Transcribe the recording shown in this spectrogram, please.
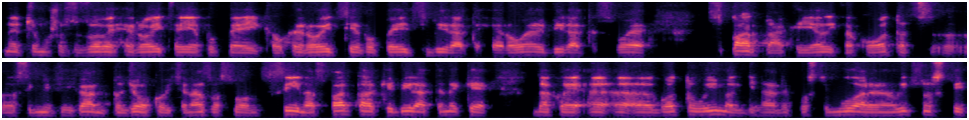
nečemu što se zove herojika i epopejika. U herojici i epopejici birate heroje, birate svoje Spartake, jeli, kako otac e, signifikantno Đoković je nazvao svom sina Spartake, birate neke, dakle, e, e, gotovo imaginarne postimularne ličnosti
